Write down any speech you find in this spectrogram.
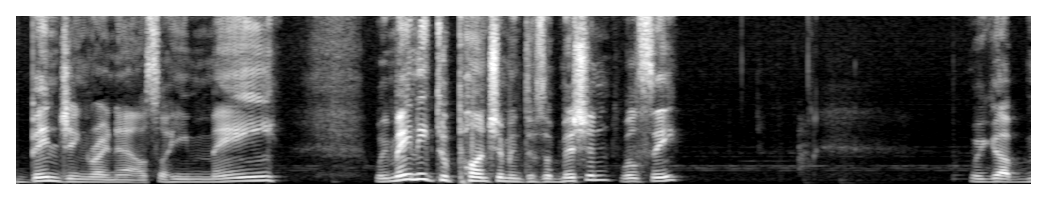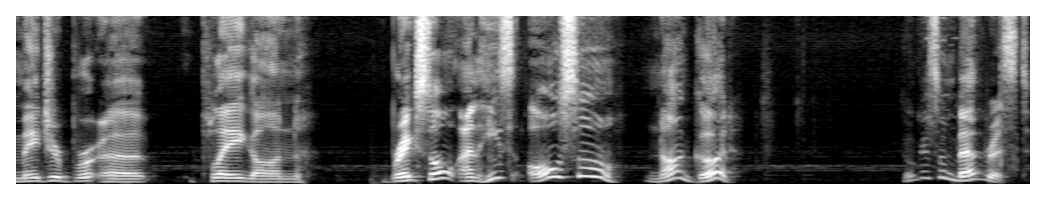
binging right now, so he may... We may need to punch him into submission. We'll see. We got major uh, plague on Breaksoul, and he's also not good. Go get some bed rest.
